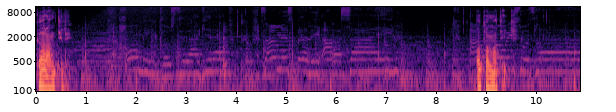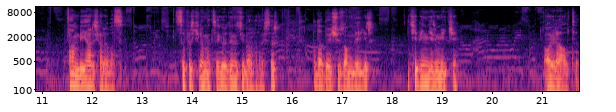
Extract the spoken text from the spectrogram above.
Garantili otomatik. Tam bir yarış arabası. Sıfır kilometre gördüğünüz gibi arkadaşlar. Bu da 510 beygir. 2022 Euro 6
